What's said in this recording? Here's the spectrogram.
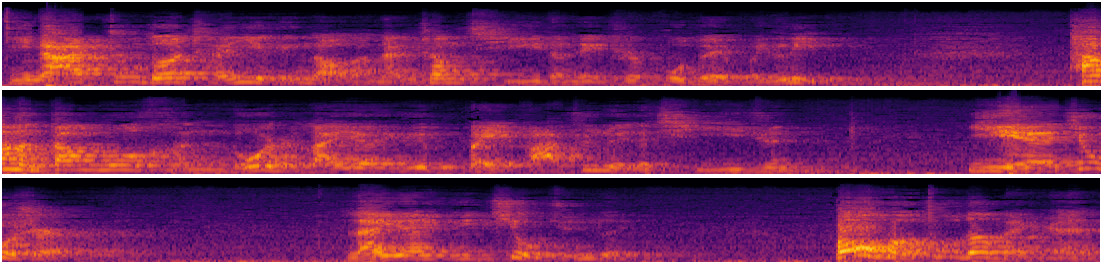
你拿朱德、陈毅领导的南昌起义的那支部队为例，他们当中很多是来源于北伐军队的起义军。也就是来源于旧军队，包括朱德本人，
